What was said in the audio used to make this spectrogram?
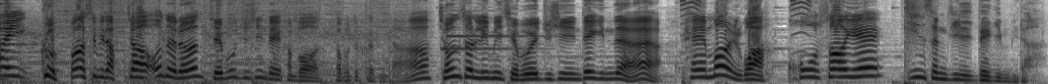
하이 구. 반갑습니다. 자 오늘은 제보 주신 덱 한번 가보도록 합니다. 전설님이 제보해 주신 덱인데 패멀과 고서의 인성질 덱입니다.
